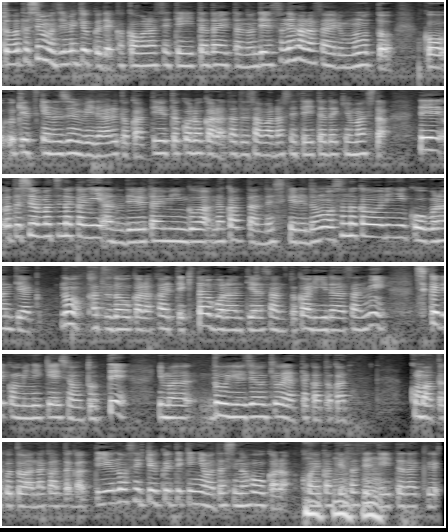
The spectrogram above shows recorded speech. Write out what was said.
えっと、私も事務局で関わらせていただいたので曽根原さんよりももっとこう受付の準備であるとかっていうところから携わらせていただきました。で私は街中にあの出るタイミングはなかったんですけれどもその代わりにこうボランティアの活動から帰ってきたボランティアさんとかリーダーさんにしっかりコミュニケーションをとって今どういう状況やったかとか困ったことはなかったかっていうのを積極的に私の方から声かけさせていただく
